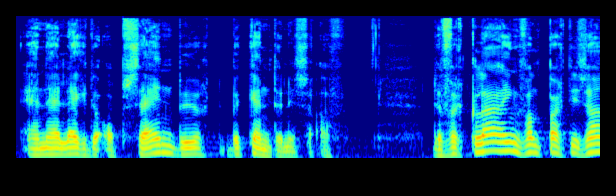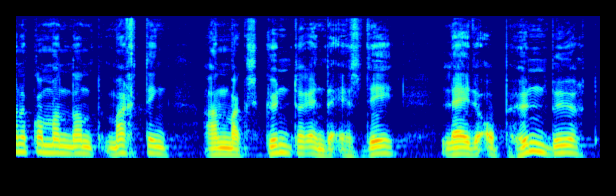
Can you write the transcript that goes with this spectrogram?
en hij legde op zijn beurt bekentenissen af. De verklaring van partizanencommandant Marting aan Max Gunther en de SD leidde op hun beurt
